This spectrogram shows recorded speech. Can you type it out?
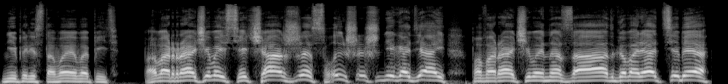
не переставая вопить. «Поворачивай сейчас же, слышишь, негодяй! Поворачивай назад, говорят тебе!»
